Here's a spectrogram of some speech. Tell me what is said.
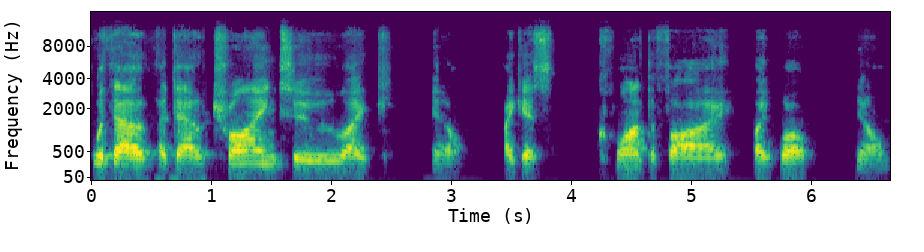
Without a doubt trying to like you know i guess quantify like well you know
